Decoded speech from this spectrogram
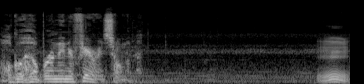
I'll go help run interference on him. 嗯。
